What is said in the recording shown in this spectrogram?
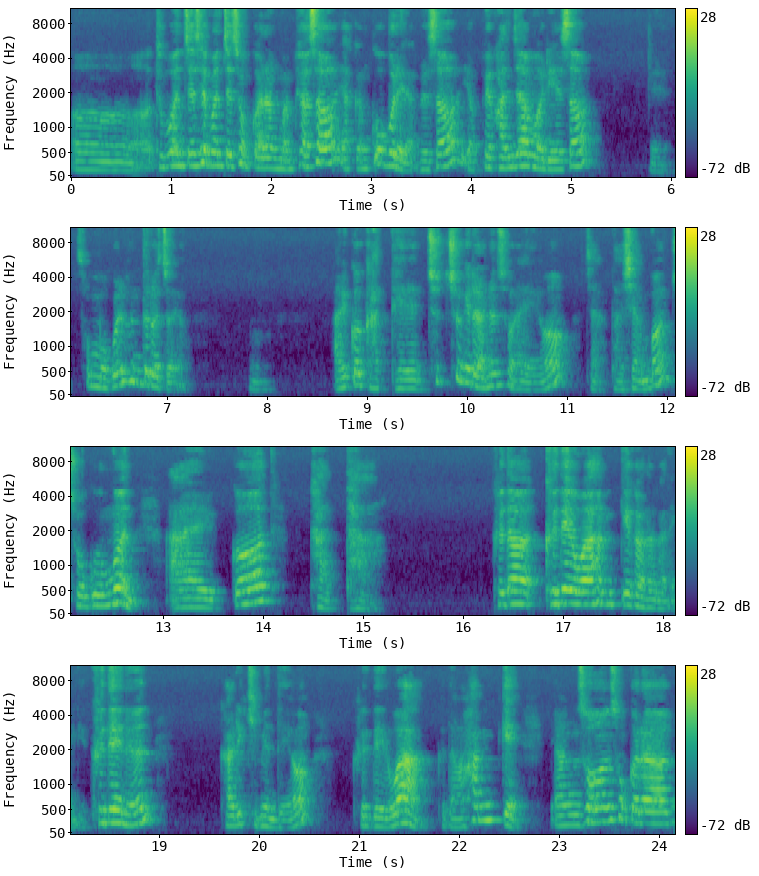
어, 두 번째, 세 번째 손가락만 펴서 약간 구부려요. 그래서 옆에 관자머리에서 네, 손목을 흔들어줘요. 음, 알것 같아. 추측이라는 수화예요. 자, 다시 한번. 조금은 알 것 같아. 그다, 그대와 함께 걸어가는 게. 그대는 가리키면 돼요. 그대와 그다음 함께 양손 손가락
